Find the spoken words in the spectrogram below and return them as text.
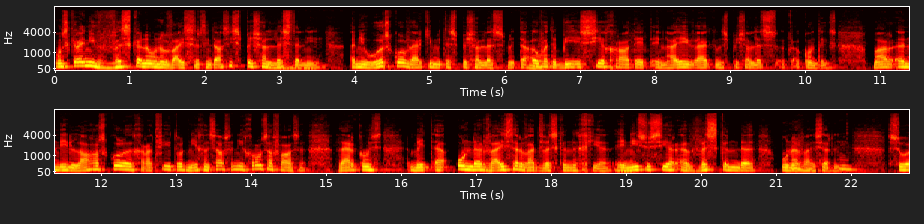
ons kry nie wiskunde onderwysers nie. Daar's nie spesialiste nie in die hoërskool werk jy met 'n spesialis, met 'n ou wat 'n BSc graad het en hy werk in 'n spesialis konteks. Maar in die laerskool graad 4 tot 9 selfs in die grondslagfase werk ons met 'n onderwyser wat wiskunde gee en nie so seer 'n wiskunde onderwyser nie. Mm. So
